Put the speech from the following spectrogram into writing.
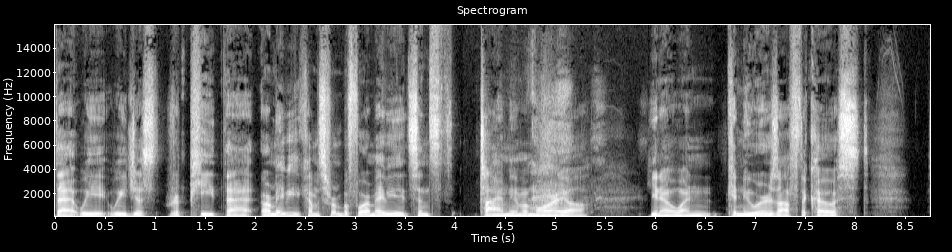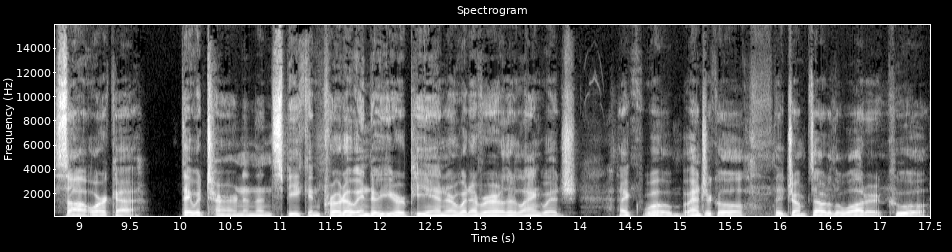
that we we just repeat that, or maybe it comes from before. Maybe it's since time immemorial. you know, when canoers off the coast saw orca, they would turn and then speak in Proto-Indo-European or whatever other language. Like, whoa, magical! They jumped out of the water. Cool.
